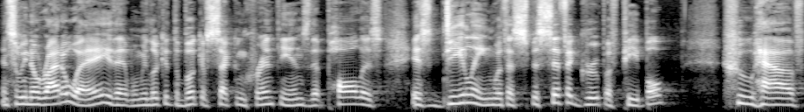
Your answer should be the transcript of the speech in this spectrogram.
And so we know right away that when we look at the book of Second Corinthians, that Paul is, is dealing with a specific group of people who have,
